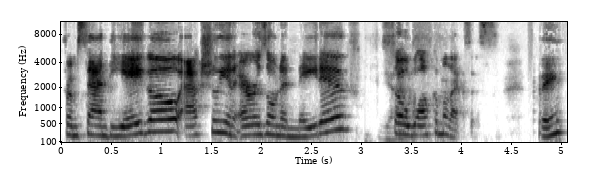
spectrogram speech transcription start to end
from San Diego, actually an Arizona native. Yes. So welcome, Alexis. Thank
